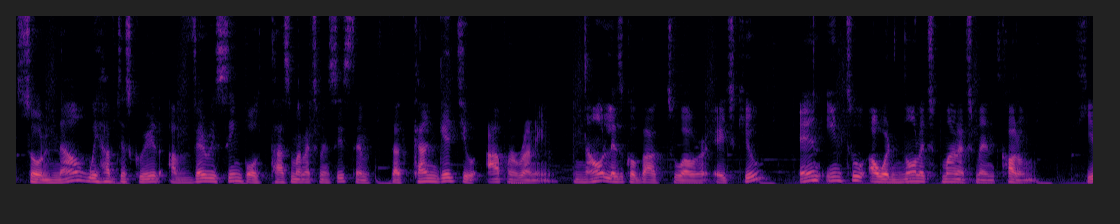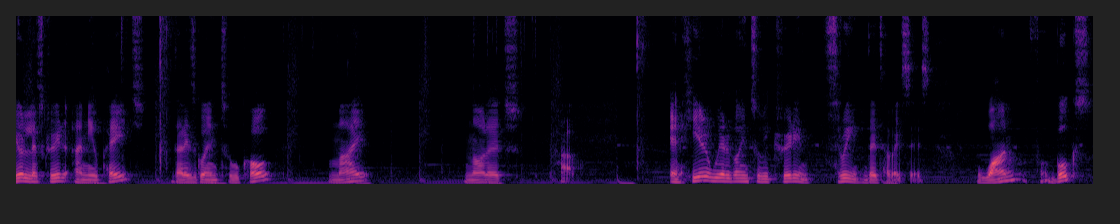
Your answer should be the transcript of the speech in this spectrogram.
So now we have just created a very simple task management system that can get you up and running. Now let's go back to our HQ and into our knowledge management column. Here let's create a new page that is going to call my knowledge hub. And here we are going to be creating three databases. One for books,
